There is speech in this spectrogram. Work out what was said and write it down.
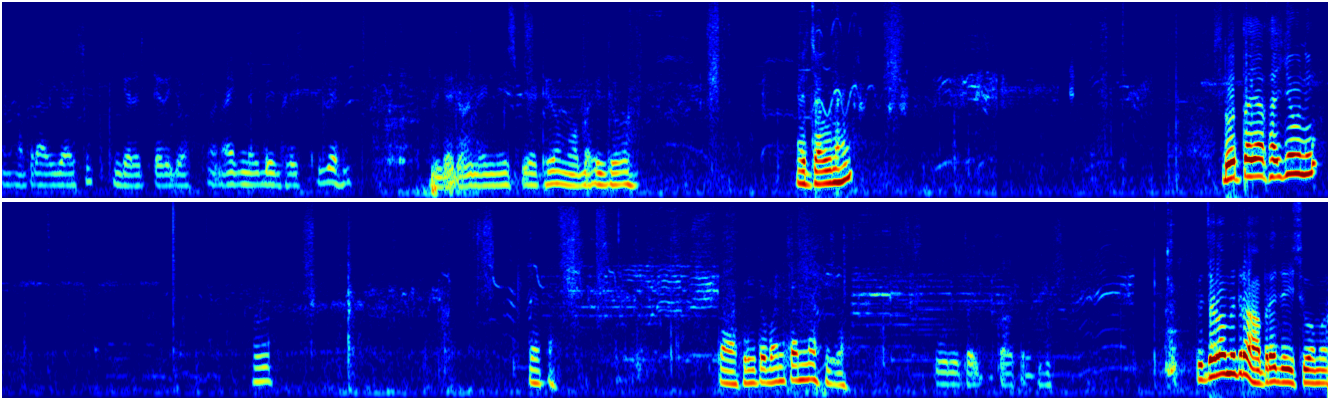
અને આપણે આવી ગયા છે જ્યારે અત્યારે જો, અને એક નહીં બેન ફ્રેશ થઈ ગયા છે. જો નહીં મિસ બેઠ્યો મોબાઈલ જો જવું નહીં? દૂધ તૈયાર થઈ ગયું નહીં કાકરી તો. બંધ કરી નાખી તો ચલો મિત્રો આપણે જઈશું અમે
